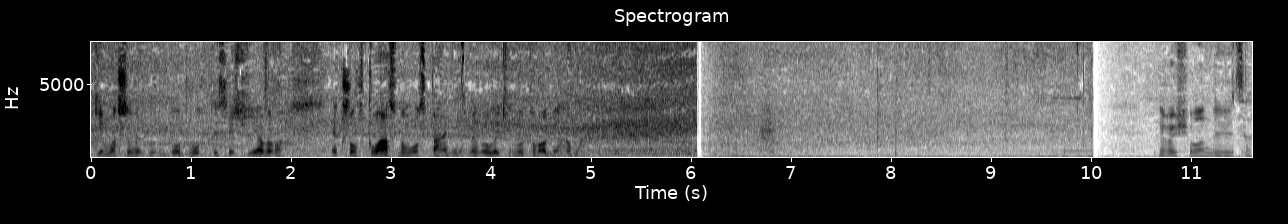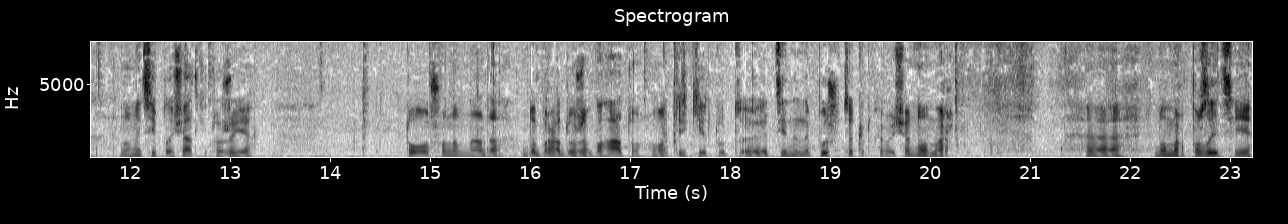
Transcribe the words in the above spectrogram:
такі машини до 2000 євро, якщо в класному стані з невеликими пробігами. Коротше, вон дивіться, ну на цій площадці теж є того, що нам треба, добра дуже багато. От, тільки тут е, ціни не пишуться, тут коротше, номер, номер позиції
